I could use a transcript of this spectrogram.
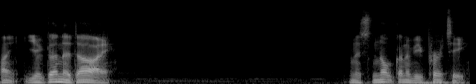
Like, you're gonna die. And it's not gonna be pretty.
